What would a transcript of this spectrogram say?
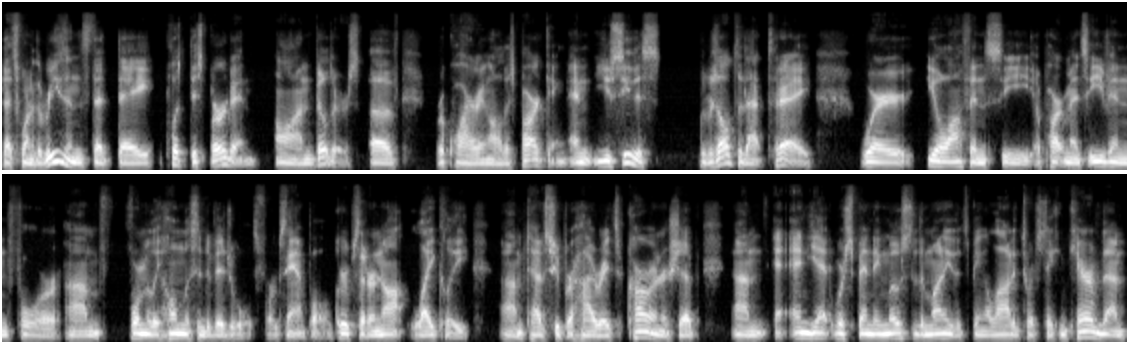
that's one of the reasons that they put this burden on builders of requiring all this parking. And you see this, the result of that today, where you'll often see apartments even for um, formerly homeless individuals, for example, groups that are not likely um, to have super high rates of car ownership. Um, and yet we're spending most of the money that's being allotted towards taking care of them,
